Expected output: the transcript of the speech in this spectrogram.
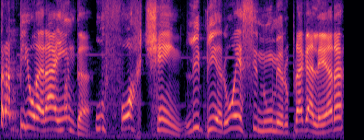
Pra piorar ainda, o 4chan liberou esse número pra galera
